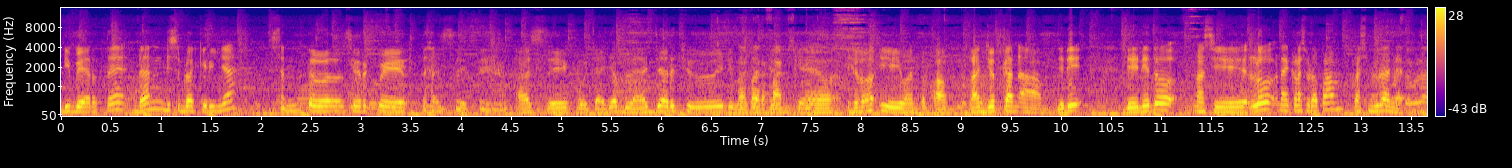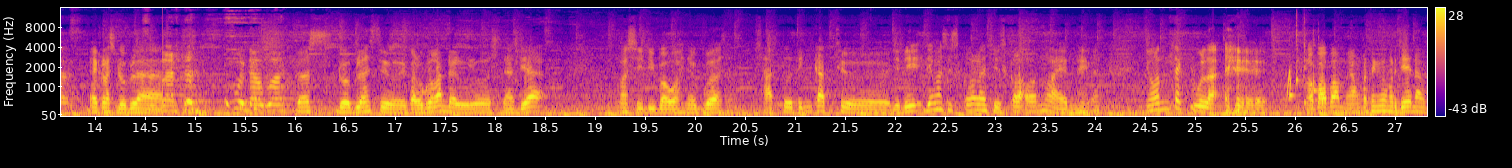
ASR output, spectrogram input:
di BRT dan di sebelah kirinya sentul sirkuit. Asik. Asik bocah aja belajar cuy di tempat Belajar bengkel. Yo mantep am. Lanjutkan am. Jadi di ini tuh ngasih lu naik kelas berapa am? Kelas 9 ya? 12. eh kelas 12 Udah gua. kelas 12 cuy. Kalau gua kan udah lulus. Nah dia masih di bawahnya gua satu tingkat cuy. Jadi dia masih sekolah sih sekolah online ya kan? Nyontek pula. Nggak apa-apa Am. yang penting gua ngerjain am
